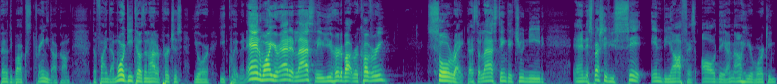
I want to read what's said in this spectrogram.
penaltyboxtraining.com to find out more details on how to purchase your equipment. And while you're at it, lastly, you heard about recovery. Pso-Rite. That's the last thing that you need. And especially if you sit in the office all day. I'm out here working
